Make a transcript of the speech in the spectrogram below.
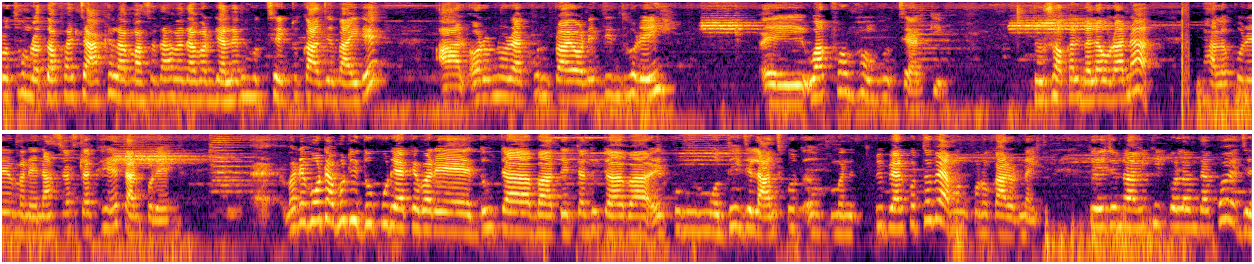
প্রথম দফায় চা খেলাম, মাসাদ আহমেদ আবার গেলেন হচ্ছে একটু কাজে বাইরে। আর অরণ্যর এখন প্রায় অনেক দিন ধরেই এই ওয়ার্ক ফ্রম হোম হচ্ছে আর কি। তো সকালবেলা ওরা না ভালো করে মানে নাচ রাস্তা খেয়ে তারপরে মানে মোটামুটি দুপুরে একেবারে দুইটা বা দেড়টা, দুইটা বা এরকম মধ্যেই যে লাঞ্চ মানে প্রিপেয়ার করতে হবে এমন কোনো কারণ নাই। তো এই জন্য আমি কি করলাম দেখো যে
